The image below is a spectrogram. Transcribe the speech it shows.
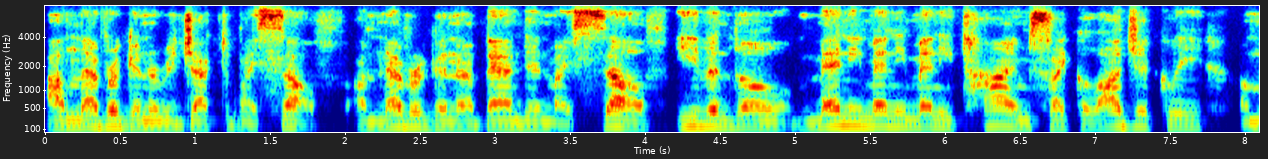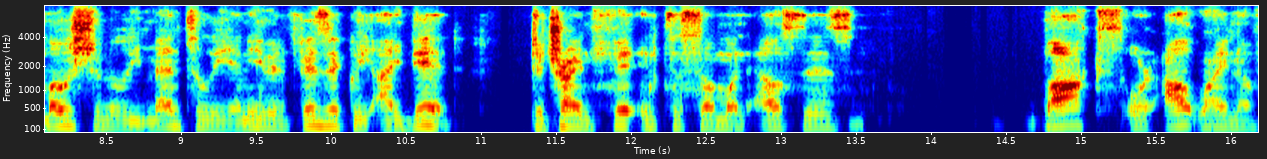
I'm never going to reject myself. I'm never going to abandon myself, even though many, many, many times psychologically, emotionally, mentally, and even physically, I did to try and fit into someone else's box or outline of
